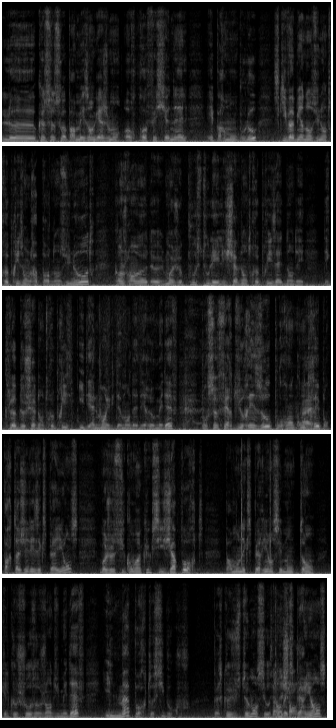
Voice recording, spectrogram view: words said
le, que ce soit par mes engagements hors professionnel et par mon boulot, ce qui va bien dans une entreprise, on le rapporte dans une autre. Quand je euh, euh, moi je pousse tous les, les chefs d'entreprise à être dans des, des clubs de chefs d'entreprise, idéalement évidemment d'adhérer au MEDEF, pour se faire du réseau, pour rencontrer, Ouais. pour partager les expériences. Moi je suis convaincu que si j'apporte par mon expérience et mon temps quelque chose aux gens du MEDEF, ils m'apportent aussi beaucoup. Parce que justement, c'est autant d'expérience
